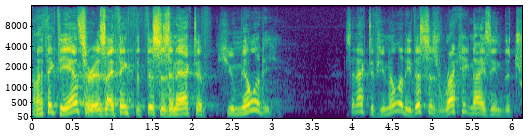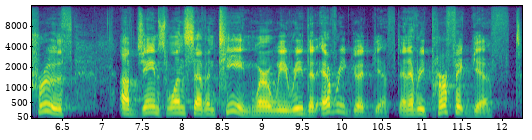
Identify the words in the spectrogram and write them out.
And I think the answer is I think that this is an act of humility. It's an act of humility. This is recognizing the truth of James 1:17 where we read that every good gift and every perfect gift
